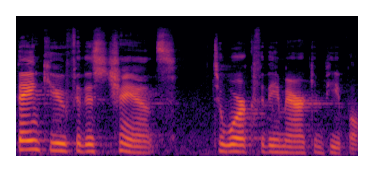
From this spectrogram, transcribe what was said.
thank you for this chance to work for the American people.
